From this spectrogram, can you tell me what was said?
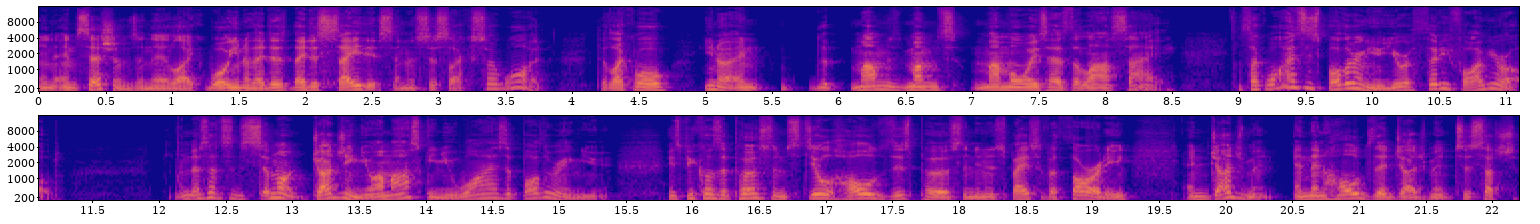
in, in sessions and they're like, well, you know, they just, they just say this, and it's just like, so what? They're like, well, you know, and the mum's mum's mum always has the last say. It's like, why is this bothering you? You're a 35 year old. And that's, that's, I'm not judging you. I'm asking you, why is it bothering you? It's because the person still holds this person in a space of authority and judgment, and then holds their judgment to such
